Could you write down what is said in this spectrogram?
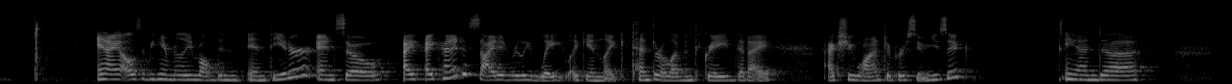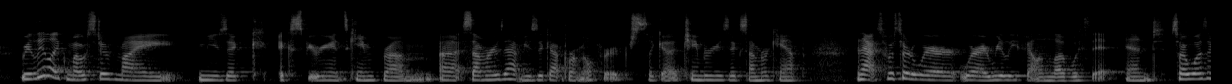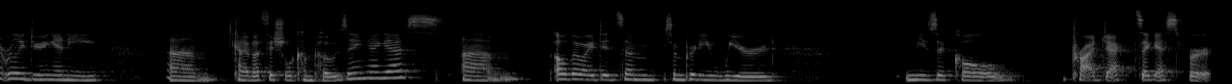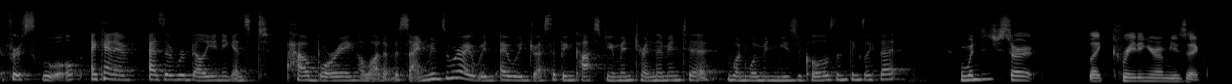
and I also became really involved in, in theater. And so I, I kind of decided really late, like in like 10th or 11th grade, that I actually wanted to pursue music. And uh, really, like most of my music experience came from uh, summers at Music at Port Milford, just like a chamber music summer camp and that's what sort of where where I really fell in love with it. And so I wasn't really doing any um, kind of official composing, I guess. Um, although I did some some pretty weird musical projects, I guess for for school. I kind of as a rebellion against how boring a lot of assignments were. I would I would dress up in costume and turn them into one woman musicals and things like that. When did you start like creating your own music?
